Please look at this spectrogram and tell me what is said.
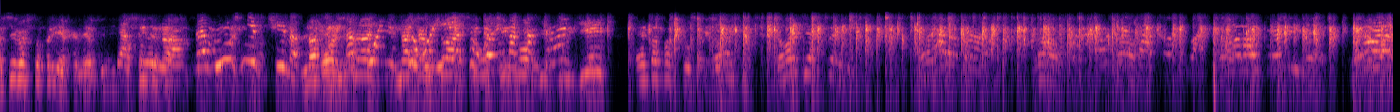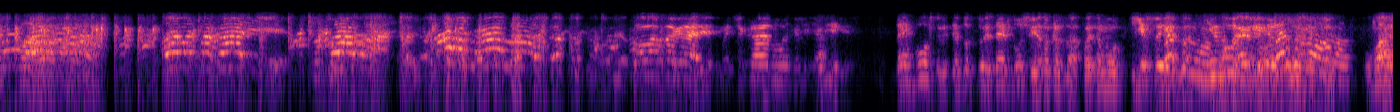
Спасибо, что приехали. Это действительно Це мужній вчинок. на контрасте, на контрасте очень на многих людей это поступок. Давайте, давайте оценим. Давайте оценим. Браво. Браво, Украине! Слава Загаре! Мы чекаем его коллеги. Дай бог, что тебя доктор дай лучше, я только за. Поэтому, если я не лучше, у вас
